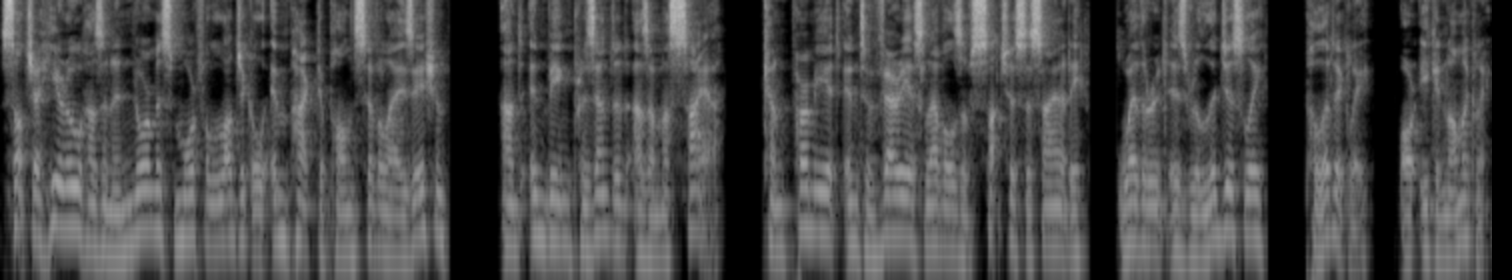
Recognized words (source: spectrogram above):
Such a hero has an enormous morphological impact upon civilization and in being presented as a messiah can permeate into various levels of such a society whether it is religiously, politically or economically.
